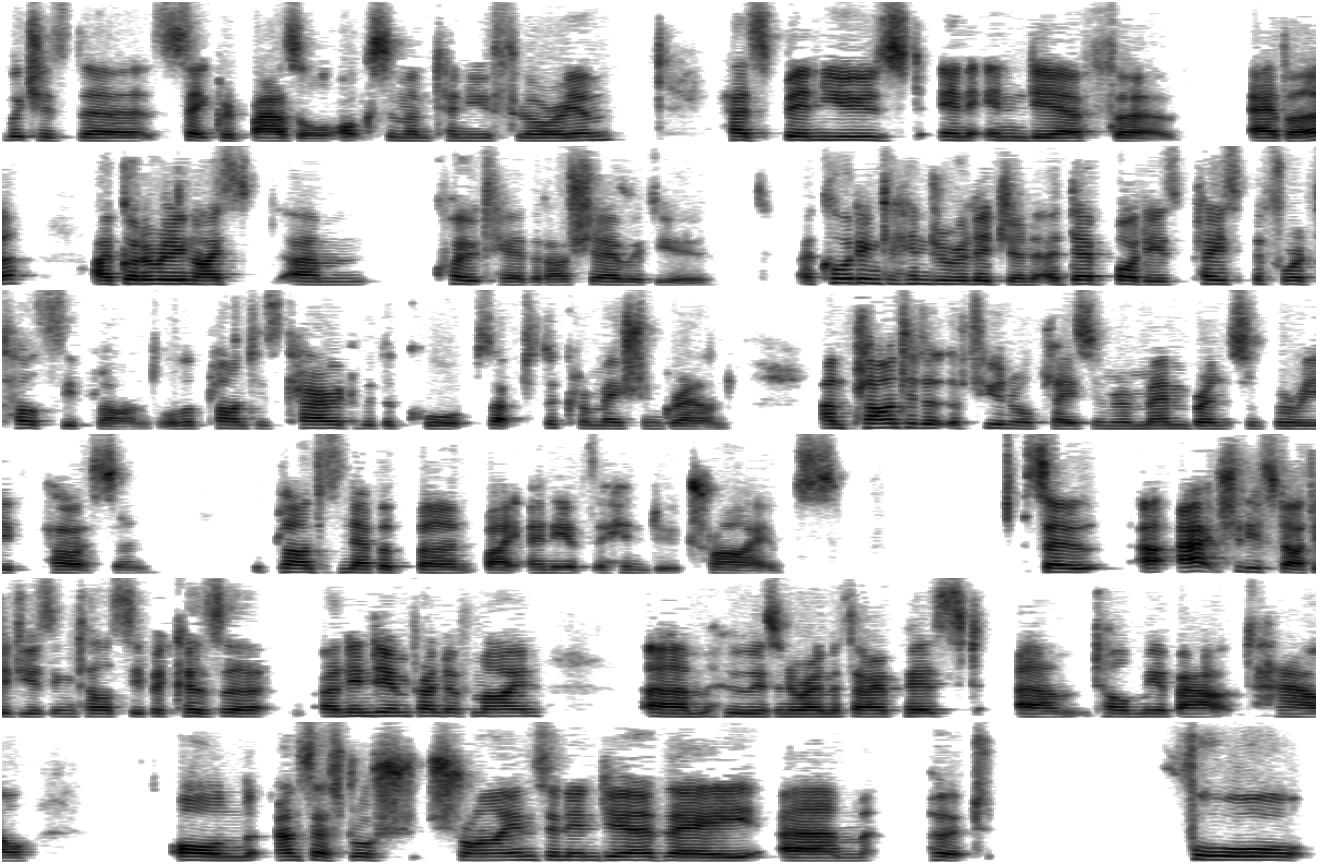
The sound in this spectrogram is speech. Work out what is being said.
which is the sacred basil, Ocimum tenuiflorum, has been used in India forever. I've got a really nice um, quote here that I'll share with you. According to Hindu religion, a dead body is placed before a tulsi plant, or the plant is carried with the corpse up to the cremation ground and planted at the funeral place in remembrance of bereaved person. The plant is never burnt by any of the Hindu tribes. So I actually started using Tulsi because uh, an Indian friend of mine um, who is an aromatherapist um, told me about how on ancestral sh shrines in India, they um, put four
